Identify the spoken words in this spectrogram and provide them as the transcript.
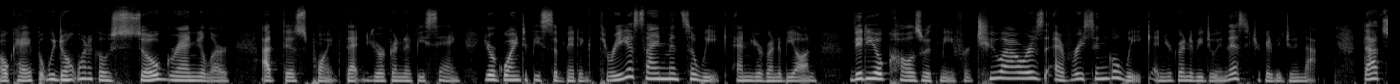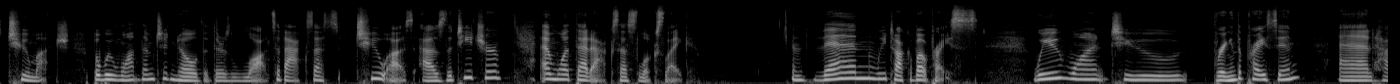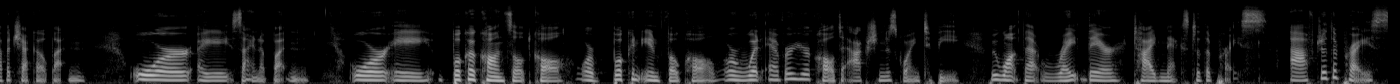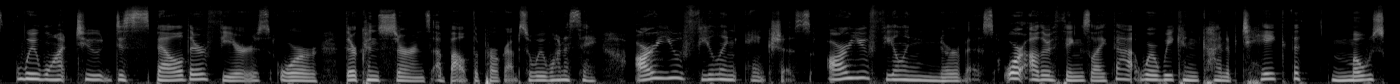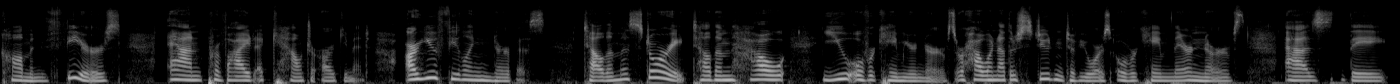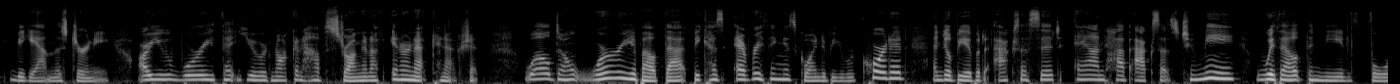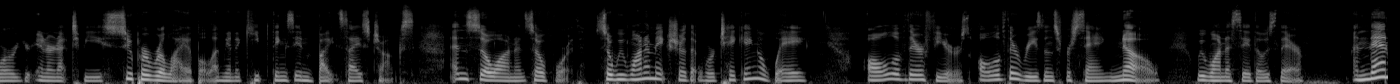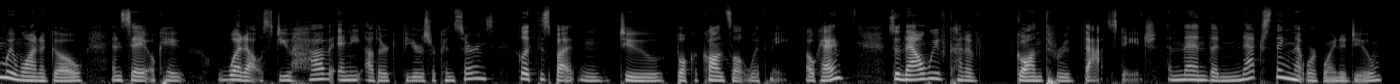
okay? But we don't want to go so granular at this point that you're going to be saying you're going to be submitting three assignments a week and you're going to be on video calls with me for two hours every single week and you're going to be doing this and you're going to be doing that. That's too much. But we want them to know that there's lots of access to us as the teacher and what that access looks like. And then we talk about price. We want to bring the price in and have a checkout button or a sign up button or a book a consult call or book an info call or whatever your call to action is going to be. We want that right there tied next to the price. After the price, we want to dispel their fears or their concerns about the program. So we want to say, Are you feeling anxious? Are you feeling nervous? Or other things like that, where we can kind of take the most common fears and provide a counter argument. Are you feeling nervous? Tell them a story. Tell them how you overcame your nerves or how another student of yours overcame their nerves as they began this journey. Are you worried that you're not going to have strong enough internet connection? Well, don't worry about that because everything is going to be recorded and you'll be able to access it and have access to me without the need for your internet to be super reliable. I'm going to keep things in bite sized chunks and so on and so forth. So, we want to make sure that we're taking away all of their fears, all of their reasons for saying no. We want to say those there. And then we want to go and say, okay, what else? Do you have any other fears or concerns? Click this button to book a consult with me. Okay. So now we've kind of gone through that stage. And then the next thing that we're going to do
